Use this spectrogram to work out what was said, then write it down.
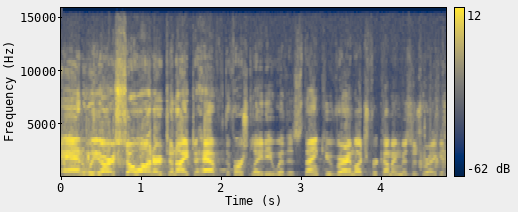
And we are so honored tonight to have the First Lady with us. Thank you very much for coming, Mrs. Reagan.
